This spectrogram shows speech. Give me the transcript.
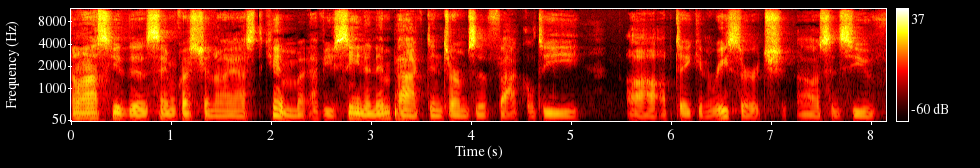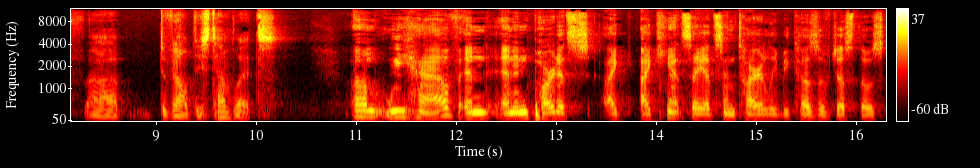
And I'll ask you the same question I asked Kim. Have you seen an impact in terms of faculty uh, uptake in research uh, since you've uh, develop these templates? Um, we have, and, and in part it's, I, I can't say it's entirely because of just those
